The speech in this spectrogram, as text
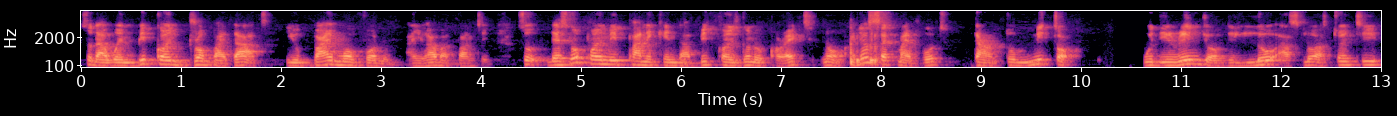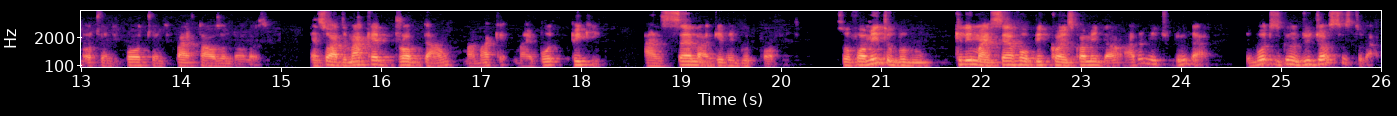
So that when Bitcoin drop by that, you buy more volume and you have advantage. So there's no point me panicking that Bitcoin is going to correct. No, I just set my boat down to meet up with the range of the low as low as 20 or 24, 25,000 dollars. And so as the market drop down, my market, my boat pick it and sell and give a good profit. So for me to killing myself or Bitcoin is coming down, I don't need to do that. The boat is going to do justice to that.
